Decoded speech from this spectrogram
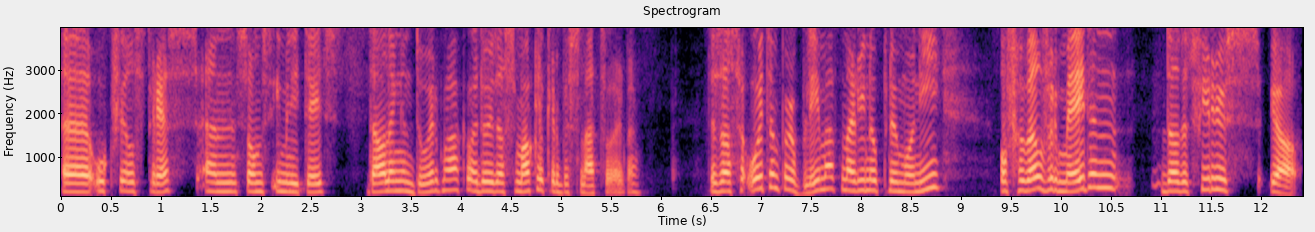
uh, ook veel stress en soms immuniteitsdalingen doormaken, waardoor dat ze makkelijker besmet worden. Dus als je ooit een probleem hebt met rhinopneumonie, of je wil vermijden dat het virus ja,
